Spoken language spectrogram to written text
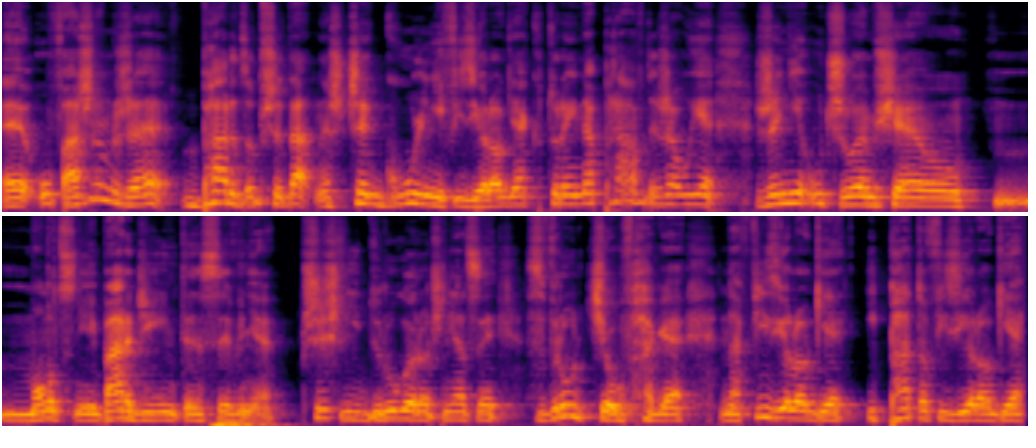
e, uważam, że bardzo przydatne, szczególnie fizjologia, której naprawdę żałuję, że nie uczyłem się mocniej, bardziej intensywnie. Przyszli drugoroczniacy, zwróćcie uwagę na fizjologię i patofizjologię,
